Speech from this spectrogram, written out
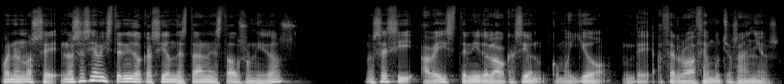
bueno, no sé, no sé si habéis tenido ocasión de estar en Estados Unidos. No sé si habéis tenido la ocasión, como yo, de hacerlo hace muchos años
